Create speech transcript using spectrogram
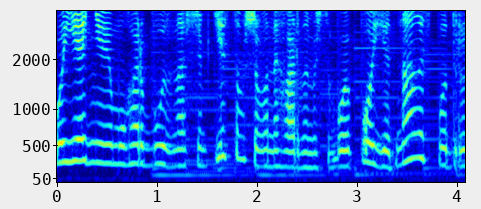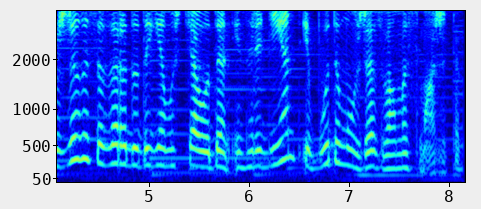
Поєднуємо гарбуз з нашим тістом, щоб вони гарно між собою поєднались, подружилися. Зараз додаємо ще один інгредієнт і будемо вже з вами смажити.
